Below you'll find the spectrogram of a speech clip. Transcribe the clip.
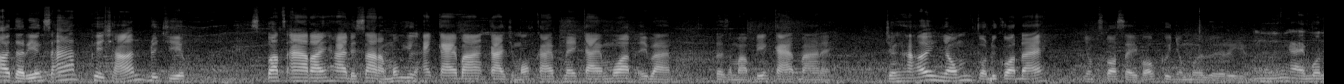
ឲ្យតែរៀងស្អាតភាគច្រើនដូចជា ស្គាត់ស្អាតហើយហើយដោយសារតែមុខយើងអាចកែបានកែច្រមុះកែភ្នែកកែមាត់អីបានតែសម្រាប់រៀងកែអត់បានទេអញ្ចឹងហើយខ្ញុំក៏ដូចគាត់ដែរខ្ញុំស្គាល់ស្រីបងគឺខ្ញុំមើលលើរៀងថ្ងៃមុន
